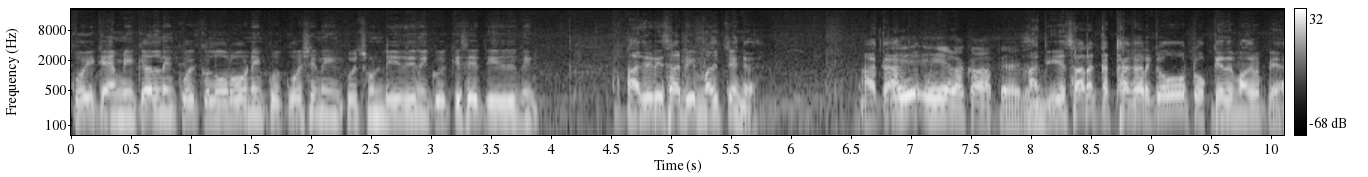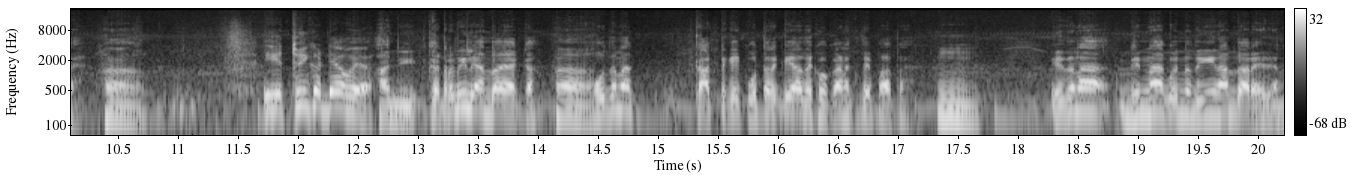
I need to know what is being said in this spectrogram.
ਕੋਈ ਕੈਮੀਕਲ ਨਹੀਂ ਕੋਈ ਕਲੋਰੋ ਨਹੀਂ ਕੋਈ ਕੁਛ ਨਹੀਂ ਕੋਈ ਸੁੰਡੀ ਦੀ ਨਹੀਂ ਕੋਈ ਕਿਸੇ ਚੀਜ਼ ਦੀ ਨਹੀਂ। ਆ ਜਿਹੜੀ ਸਾਡੀ ਮਲਚਿੰਗ ਹੈ ਆ ਇਹ ਘਾਹ ਇਹ ਵਾਲਾ ਘਾਹ ਪਿਆ ਜੀ। ਹਾਂਜੀ ਇਹ ਸਾਰਾ ਇਕੱਠਾ ਕਰਕੇ ਉਹ ਟੋਕੇ ਦੇ ਮਗਰ ਪਿਆ ਹੈ। ਹਾਂ। ਇਹ ਇੱਥੋਂ ਹੀ ਕੱਢਿਆ ਹੋਇਆ? ਹਾਂਜੀ ਕਟਰ ਵੀ ਲਿਆਂਦਾ ਇੱਕ। ਹਾਂ। ਉਹਦੇ ਨਾਲ ਕੱਟ ਕੇ ਕੁਤਰ ਕੇ ਆ ਦੇਖੋ ਕਣਕ ਤੇ ਪਾਤਾ। ਹੂੰ। ਇਹਦੇ ਨਾਲ ਜਿੰਨਾ ਕੋਈ ਨਦੀਨ ਅੱਧਾ ਰਹਿ ਜਾਣਾ।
